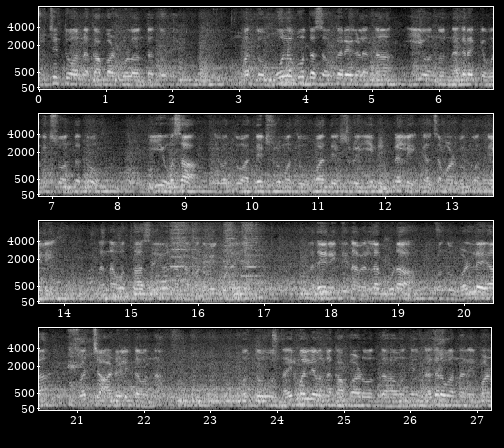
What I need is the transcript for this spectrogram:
ಶುಚಿತ್ವವನ್ನು ಕಾಪಾಡಿಕೊಳ್ಳುವಂಥದ್ದು ಮತ್ತು ಮೂಲಭೂತ ಸೌಕರ್ಯಗಳನ್ನು ಈ ಒಂದು ನಗರಕ್ಕೆ ಒದಗಿಸುವಂಥದ್ದು ಈ ಹೊಸ ಇವತ್ತು ಅಧ್ಯಕ್ಷರು ಮತ್ತು ಉಪಾಧ್ಯಕ್ಷರು ಈ ನಿಟ್ಟಿನಲ್ಲಿ ಕೆಲಸ ಮಾಡಬೇಕು ಅಂತೇಳಿ ನನ್ನ ಒತ್ತಾಸೆಯು ನನ್ನ ಮನವಿ ಕೂಡ ಇದೆ. ಅದೇ ರೀತಿ ನಾವೆಲ್ಲ ಕೂಡ ಒಂದು ಒಳ್ಳೆಯ ಸ್ವಚ್ಛ ಆಡಳಿತವನ್ನು ಒಂದು ನೈರ್ಮಲ್ಯವನ್ನು ಕಾಪಾಡುವಂತಹ ಒಂದು ನಗರವನ್ನು ನಿರ್ಮಾಣ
